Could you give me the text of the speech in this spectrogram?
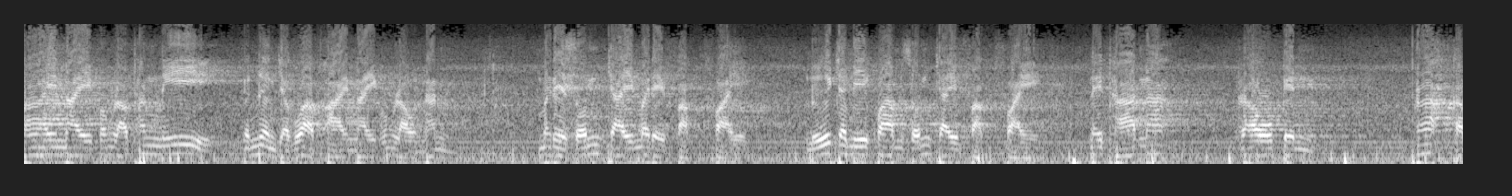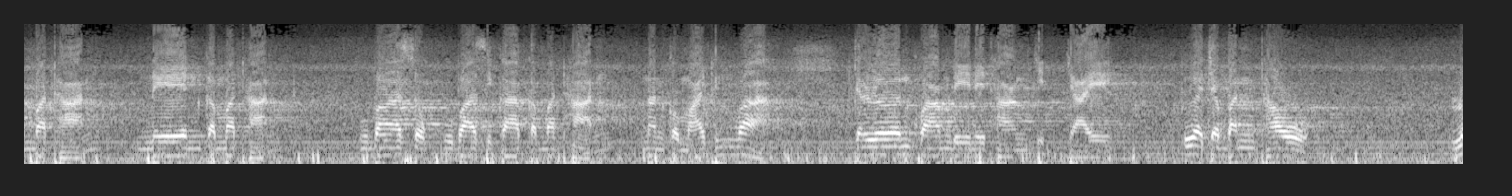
ภายในของเราทั้งนี้ก็นเนื่องจากว่าภายในของเรานั้น ไม่ได้สนใจไม่ได้ฝักใฝ่ หรือจะมีความสนใจฝักใฝ่ในฐานะเราเป็นพระกรรมฐาน เนนกรรมฐาน อุบาสกอุบาสิกากรรมฐาน นั่นก็หมายถึงว่าจเจริญความดีในทางจิตใจ เพื่อจะบรรเทา โล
